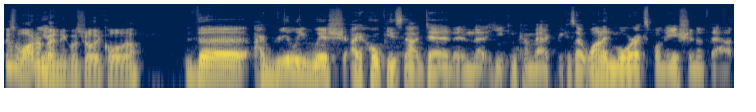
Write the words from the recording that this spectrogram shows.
His water bending was really cool though. the i really wish i hope he's not dead and that he can come back because i wanted more explanation of that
